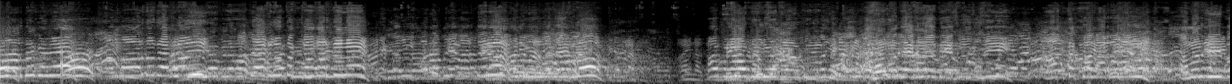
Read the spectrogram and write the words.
ਮਾਰਦੇ ਕਿਵੇਂ ਆ ਆਹ ਮਾਰ ਦੋ ਦੇਖ ਲਓ ਜੀ ਆਹ ਦੇਖ ਲਓ ਧੱਕਾ ਕਰਦੇ ਨੇ ਧੱਕੇ ਮਾਰਦੇ ਨੇ ਆਹ ਦੇਖ ਲਓ ਆ ਬਣਾਓ ਵੀਡੀਓ ਬਣਾਓ ਆਹ ਦੇਖ ਲਓ। ਦੇਖ ਲਓ ਤੁਸੀਂ। ਆਹ ਧੱਕਾ ਕਰ ਰਹੇ ਆ ਜੀ ਅਮਨਦੀਪ।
